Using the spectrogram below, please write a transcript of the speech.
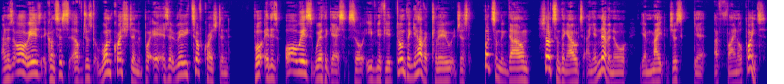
And as always, it consists of just one question, but it is a really tough question. But it is always worth a guess, so even if you don't think you have a clue, just put something down, shout something out, and you never know, you might just get a final point.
